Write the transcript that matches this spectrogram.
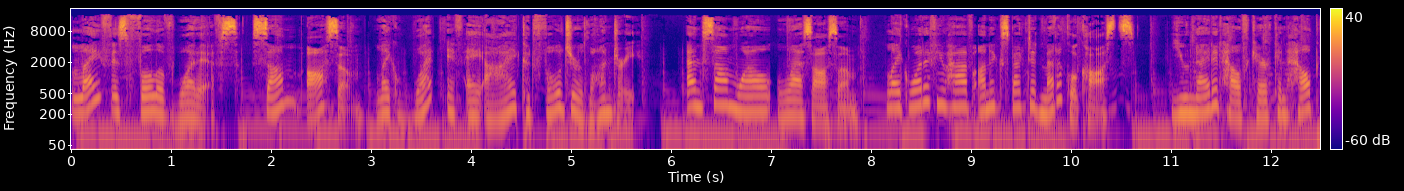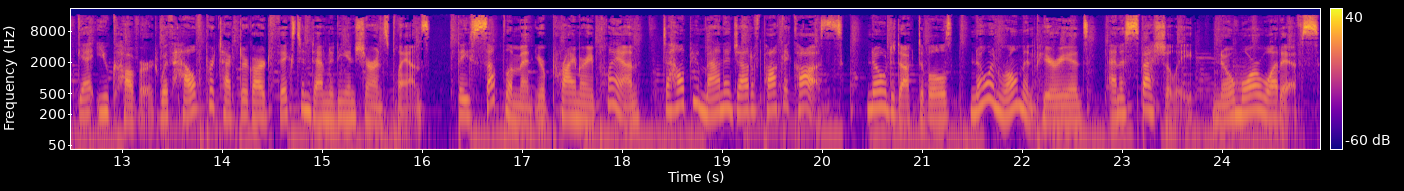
Life is full of what ifs. Some awesome, like what if AI could fold your laundry? And some, well, less awesome, like what if you have unexpected medical costs? United Healthcare can help get you covered with Health Protector Guard fixed indemnity insurance plans. They supplement your primary plan to help you manage out of pocket costs. No deductibles, no enrollment periods, and especially no more what ifs.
